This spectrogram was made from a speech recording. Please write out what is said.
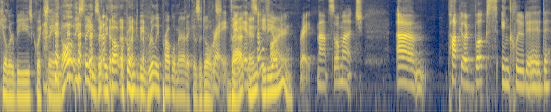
killer bees, quicksand, all of these things that we thought were going to be really problematic as adults. right. That and, so Edie far, Amin. right? Not so much. Um, popular books included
